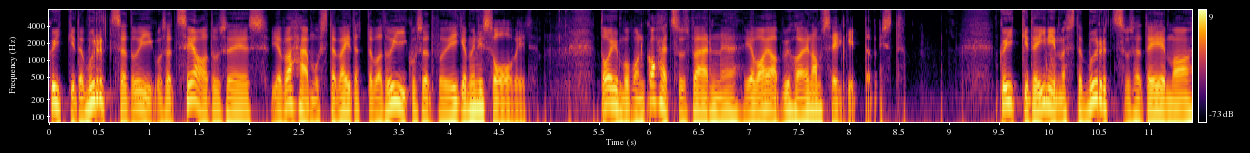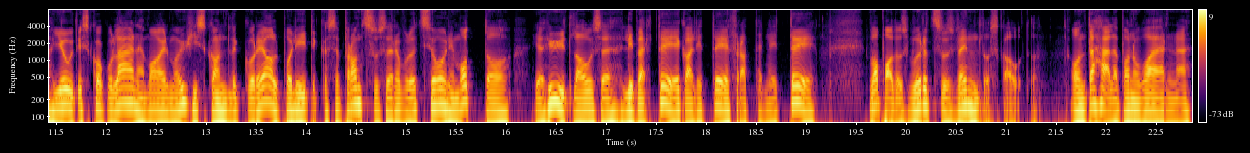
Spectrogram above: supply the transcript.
kõikide võrdsed õigused seaduse ees ja vähemuste väidetavad õigused või õigemini soovid soovid. toimuv on kahetsusväärne ja vajab üha enam selgitamist kõikide inimeste võrdsuse teema jõudis kogu läänemaailma ühiskondlikku reaalpoliitikasse Prantsuse revolutsiooni moto ja hüüdlause liberté, egalité, fraternité, vabadus, võrdsus, vendlus kaudu. on tähelepanuväärne,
